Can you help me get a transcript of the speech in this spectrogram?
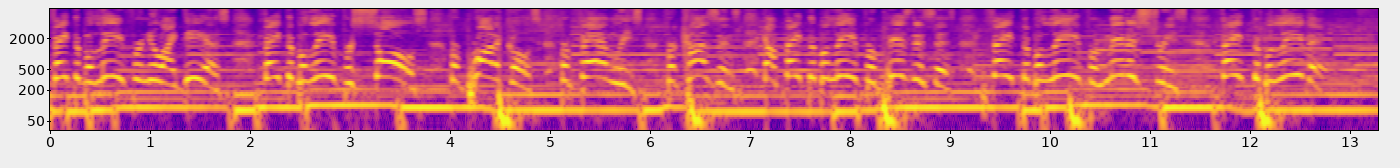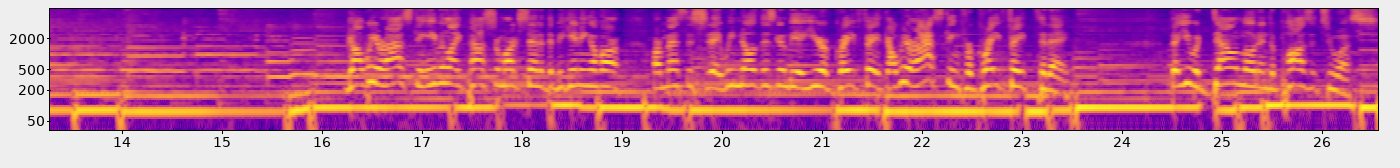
faith to believe for new ideas, faith to believe for souls, for prodigals, for families, for cousins. God, faith to believe for businesses, faith to believe for ministries, faith to believe it. God, we are asking, even like Pastor Mark said at the beginning of our, our message today, we know this is going to be a year of great faith. God, we are asking for great faith today that you would download and deposit to us.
